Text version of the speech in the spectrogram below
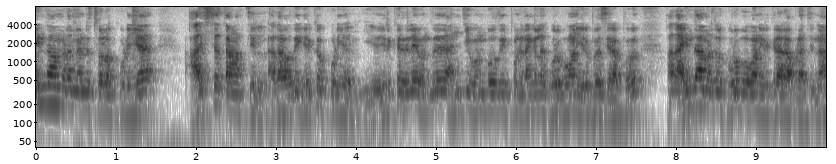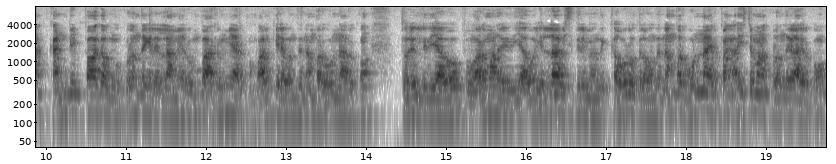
ஐந்தாம் இடம் என்று சொல்லக்கூடிய அதிர்ஷ்டஸ்தானத்தில் அதாவது இருக்கக்கூடிய இருக்கிறதுலே வந்து அஞ்சு ஒன்பது இப்போ இடங்களில் குரு பகவான் இருப்பது சிறப்பு. அது ஐந்தாம் இடத்துல குரு பகவான் இருக்கிறாரு அப்படின்னா கண்டிப்பாக உங்கள் குழந்தைகள் எல்லாமே ரொம்ப அருமையாக இருக்கும். வாழ்க்கையில் வந்து நம்பர் ஒன்னாக இருக்கும். தொழில் ரீதியாகவோ இப்போ வருமான ரீதியாகவோ எல்லா விஷயத்துலையுமே வந்து கௌரவத்தில் வந்து நம்பர் ஒன்னாக இருப்பாங்க. அதிர்ஷ்டமான குழந்தைகளாக இருக்கும்.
